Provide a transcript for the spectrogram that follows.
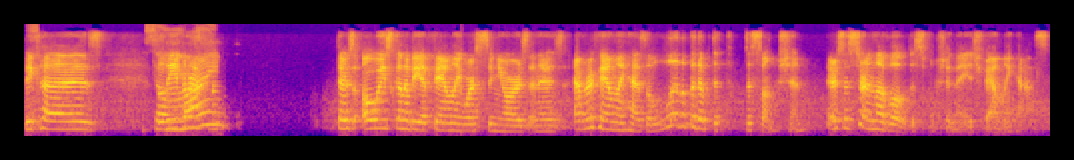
Because So Believe it or mine, there's always going to be a family worse than yours, and there's every family has a little bit of dysfunction. There's a certain level of dysfunction that each family has.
